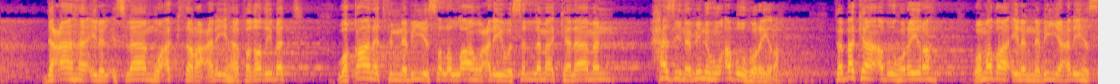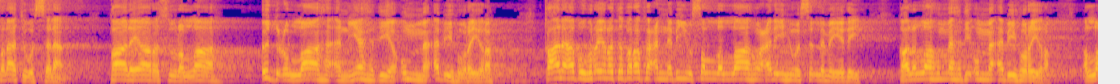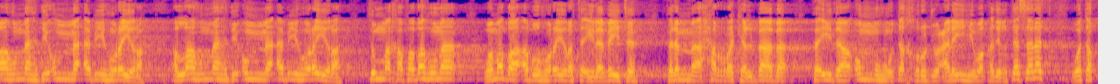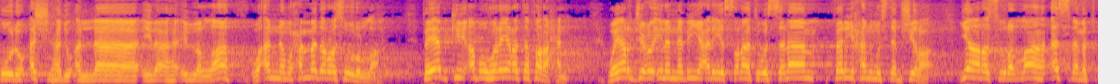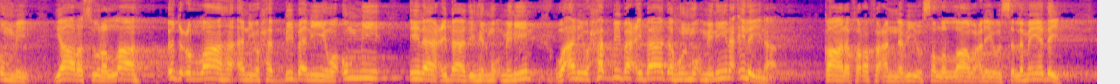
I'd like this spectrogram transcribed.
دعاها إلى الإسلام وأكثر عليها فغضبت وقالت في النبي صلى الله عليه وسلم كلاما حزن منه أبو هريرة. فبكى أبو هريرة ومضى إلى النبي عليه الصلاة والسلام. قال يا رسول الله ادعو الله أن يهدي أم أبي هريرة. قال أبو هريرة فرفع النبي صلى الله عليه وسلم يديه. قال اللهم اهد أم أبي هريرة. اللهم اهد أم أبي هريرة. اللهم اهد أم أبي هريرة. ثم خفضهما ومضى أبو هريرة إلى بيته. فلما حرك الباب فإذا أمه تخرج عليه وقد اغتسلت وتقول أشهد أن لا إله إلا الله وأن محمد رسول الله. فيبكي أبو هريرة فرحا. ويرجع إلى النبي عليه الصلاة والسلام فرحا مستبشرا. يا رسول الله أسلمت أمي. يا رسول الله ادعو الله أن يحببني وأمي إلى عباده المؤمنين وأن يحبب عباده المؤمنين إلينا. قال فرفع النبي صلى الله عليه وسلم يديه.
